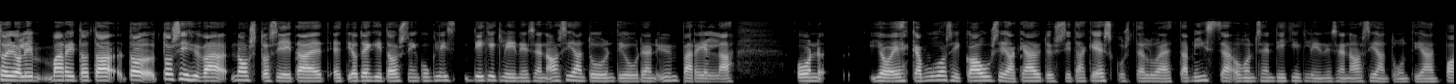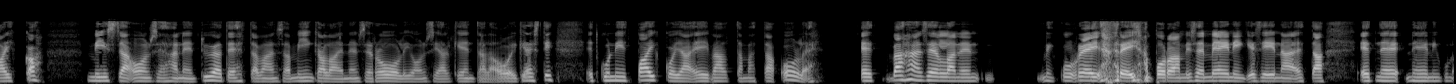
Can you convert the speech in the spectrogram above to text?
toi oli Mari tota, to, tosi hyvä nosto siitä, että et jotenkin tuossa niin digikliinisen asiantuntijuuden ympärillä on jo ehkä vuosikausia käyty sitä keskustelua, että missä on sen digikliinisen asiantuntijan paikka, missä on se hänen työtehtävänsä, minkälainen se rooli on siellä kentällä oikeasti, että kun niitä paikkoja ei välttämättä ole. Et vähän sellainen niin kuin reijän poraamisen meininki siinä, että, että ne, ne niin kuin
